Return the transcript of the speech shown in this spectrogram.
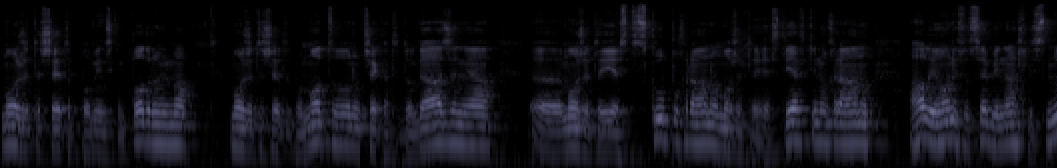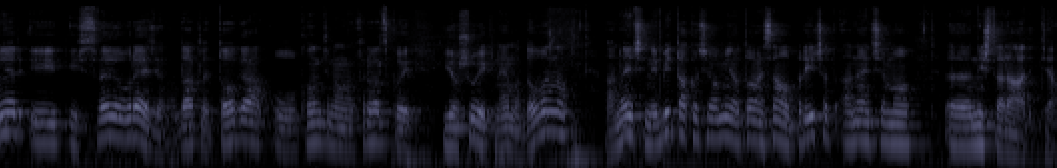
možete šetati po vinskim podrumima, možete šetati po motovunu, čekati događanja, e, možete jesti skupu hranu, možete jesti jeftinu hranu, ali oni su sebi našli smjer i, i sve je uređeno. Dakle, toga u kontinentalnoj Hrvatskoj još uvijek nema dovoljno, a neće ni biti ako ćemo mi o tome samo pričati, a nećemo e, ništa raditi. Jel?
